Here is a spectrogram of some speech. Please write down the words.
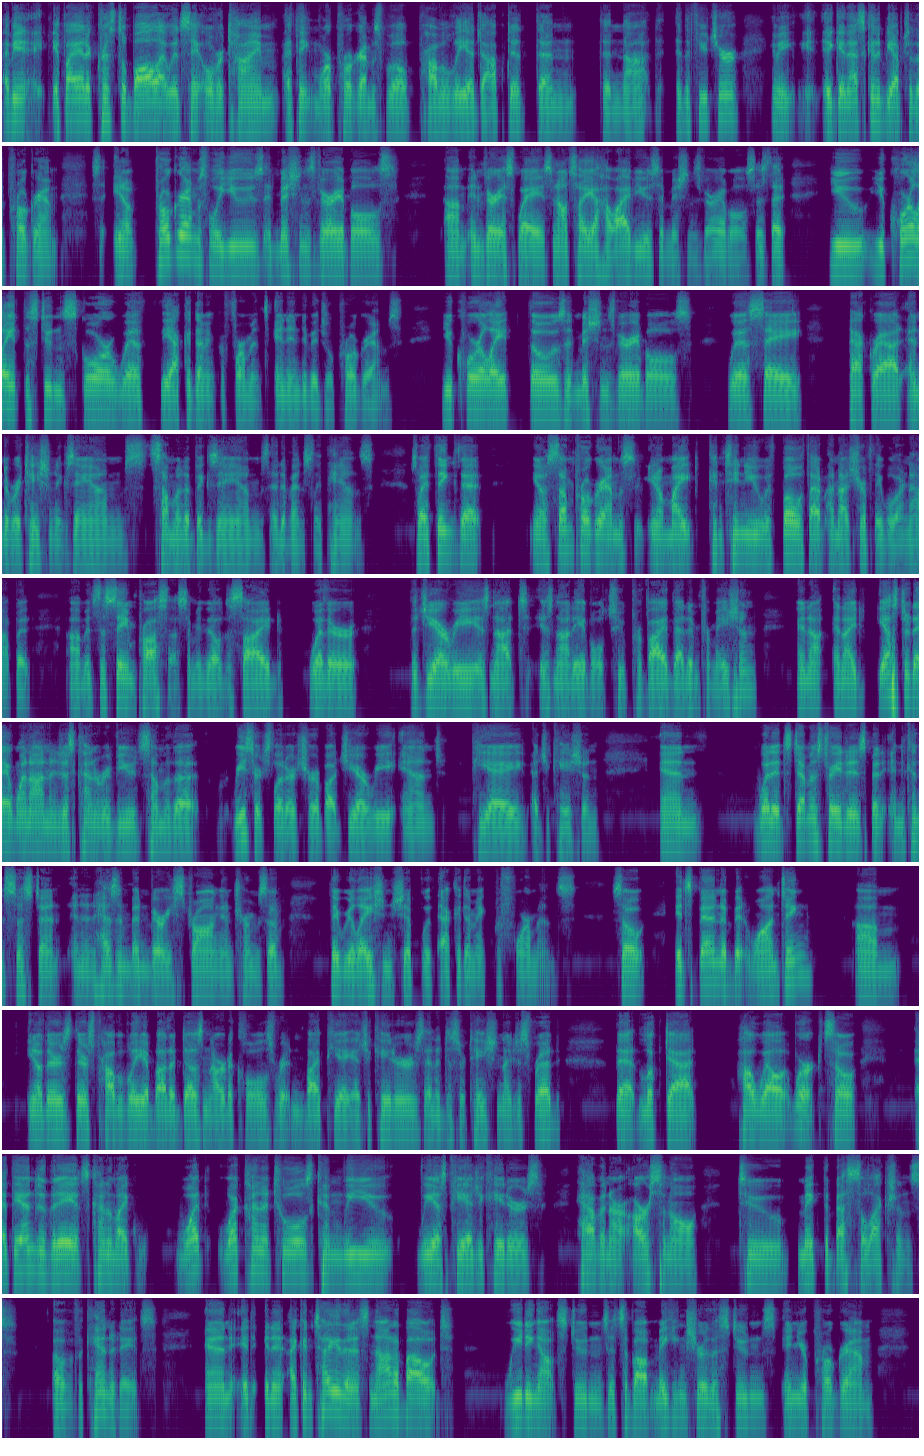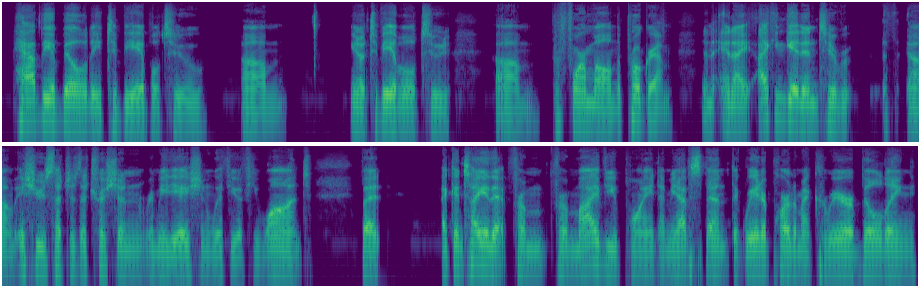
I mean, if I had a crystal ball, I would say over time, I think more programs will probably adopt it than than not in the future. I mean, again, that's going to be up to the program. So, you know, programs will use admissions variables um, in various ways, and I'll tell you how I've used admissions variables is that you you correlate the student's score with the academic performance in individual programs. You correlate those admissions variables with, say, PACRAT, end of rotation exams, summative exams, and eventually PANCE. So I think that, you know, some programs, you know, might continue with both. I'm, I'm not sure if they will or not, but um, it's the same process. I mean, they'll decide whether the GRE is not is not able to provide that information. And uh, and I yesterday I went on and just kind of reviewed some of the research literature about GRE and PA education, and what it's demonstrated has been inconsistent and it hasn't been very strong in terms of the relationship with academic performance. So it's been a bit wanting. Um, you know, there's there's probably about a dozen articles written by PA educators and a dissertation I just read that looked at how well it worked. So at the end of the day, it's kind of like what what kind of tools can we you we as PA educators have in our arsenal to make the best selections of the candidates. And it, it, I can tell you that it's not about weeding out students. It's about making sure the students in your program have the ability to be able to, um, you know, to be able to um, perform well in the program. And, and I, I can get into um, issues such as attrition remediation with you if you want, but I can tell you that from, from my viewpoint, I mean, I've spent the greater part of my career building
